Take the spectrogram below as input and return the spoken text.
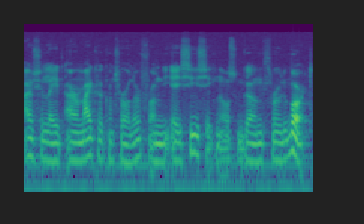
isolate our microcontroller from the AC signals going through the board.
